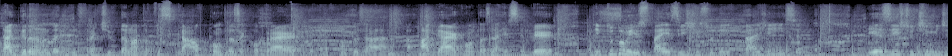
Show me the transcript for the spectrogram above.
da grana, do administrativo, da nota fiscal, contas a cobrar, é, contas a, a, pagar, contas a receber. Tem tudo isso, tá? Existe isso dentro da agência. Existe o time de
